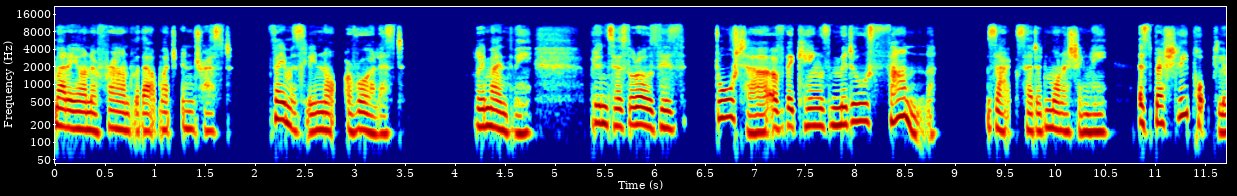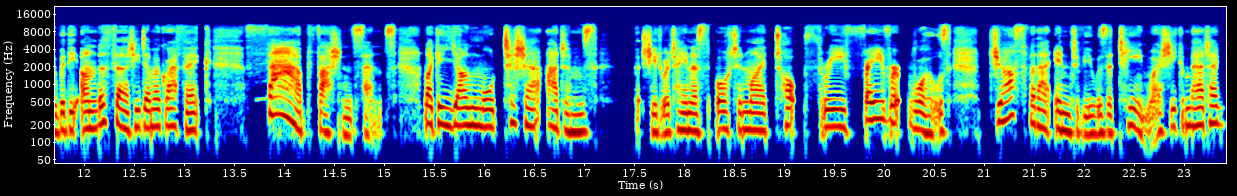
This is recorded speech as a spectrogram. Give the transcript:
Mariana frowned without much interest, famously not a royalist. Remind me, Princess Rose is daughter of the king's middle son, Zack said admonishingly, especially popular with the under 30 demographic. Fab fashion sense, like a young Morticia Addams. but she'd retain a spot in my top three favourite royals just for that interview as a teen where she compared her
